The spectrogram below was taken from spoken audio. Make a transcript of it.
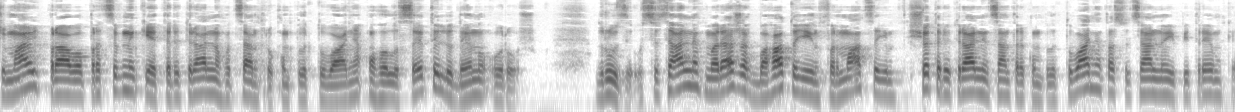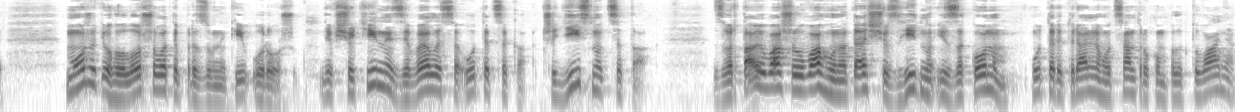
Чи мають право працівники територіального центру комплектування оголосити людину у розшук? Друзі, у соціальних мережах багато є інформації, що територіальні центри комплектування та соціальної підтримки можуть оголошувати призовників у розшук, якщо ті не з'явилися у ТЦК. Чи дійсно це так? Звертаю вашу увагу на те, що згідно із законом у територіального центру комплектування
